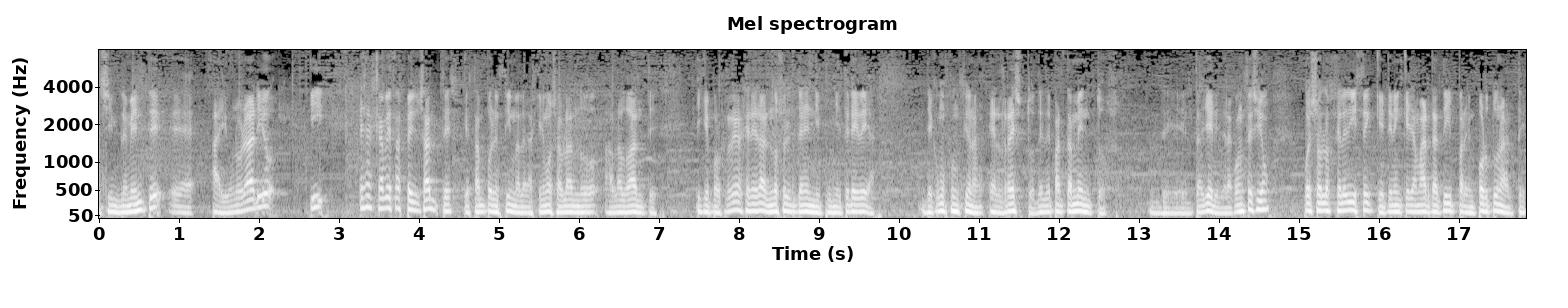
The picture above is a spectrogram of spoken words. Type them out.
Simplemente eh, hay un horario y esas cabezas pensantes que están por encima de las que hemos hablado, hablado antes y que por regla general no suelen tener ni puñetera idea de cómo funcionan el resto de departamentos del taller y de la concesión, pues son los que le dicen que tienen que llamarte a ti para importunarte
